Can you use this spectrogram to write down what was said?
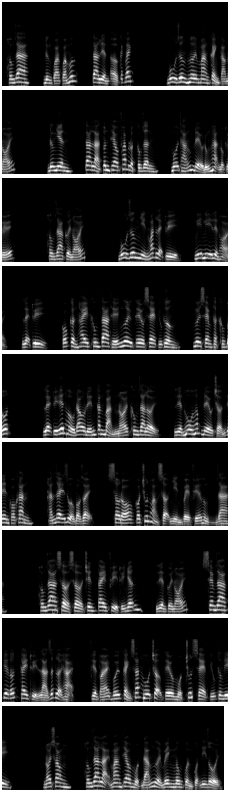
Hồng ra, đừng quá quá mức, ta liền ở cách vách. Vu Dương hơi mang cảnh cáo nói. Đương nhiên, ta là tuân theo pháp luật công dân, mỗi tháng đều đúng hạn nộp thuế. Hồng gia cười nói. Vu Dương nhìn mắt lệ tùy, nghĩ nghĩ liền hỏi, lệ tùy, có cần hay không ta thế ngươi kêu xe cứu thương, ngươi xem thật không tốt. Lệ tùy hết hầu đau đến căn bản nói không ra lời, liền hô hấp đều trở nên khó khăn, hắn dây rủa bỏ dậy, sau đó có chút hoảng sợ nhìn về phía hồng gia. Hồng gia sờ sờ trên tay phỉ thúy nhẫn, liền cười nói, xem ra kia ớt cay thủy là rất lợi hại, phiền toái với cảnh sát hỗ trợ kêu một chút xe cứu thương đi. Nói xong, Hồng gia lại mang theo một đám người mênh mông quần quận đi rồi.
